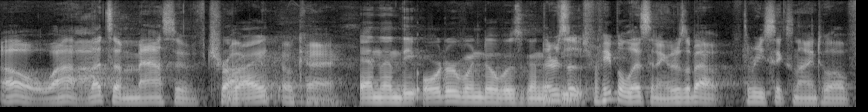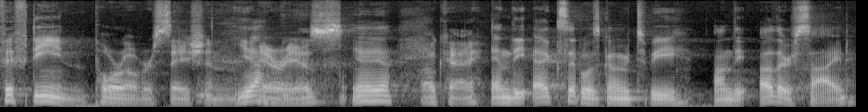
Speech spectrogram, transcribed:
Oh wow, that's a massive truck. Right? Okay. And then the order window was going to a, be for people listening, there's about 3, 6, 9, 12, 15 pour over station Yeah. areas. Yeah, yeah. Okay. And the exit was going to be on the other side,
